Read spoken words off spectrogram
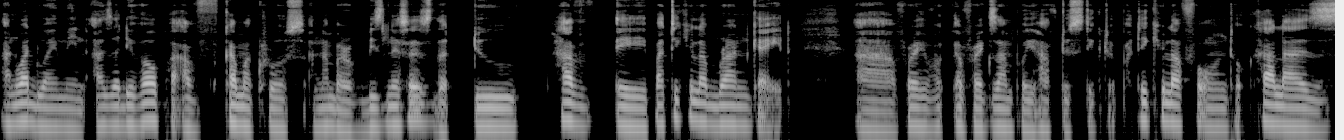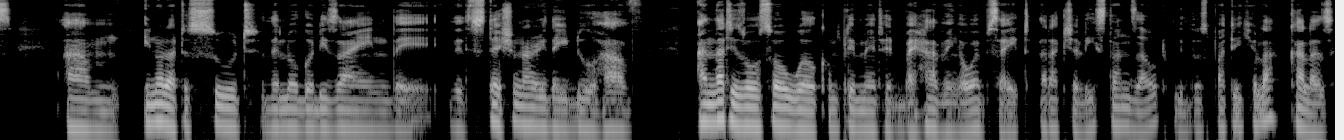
And what do I mean? As a developer, I've come across a number of businesses that do have a particular brand guide. Uh, for for example, you have to stick to a particular font or colors. Um, in order to suit the logo design, the, the stationery they do have. And that is also well complemented by having a website that actually stands out with those particular colors.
